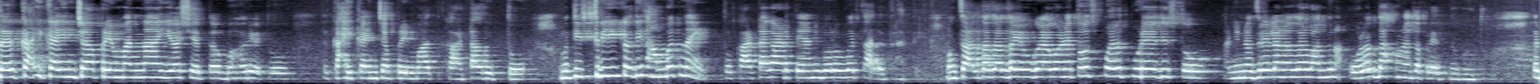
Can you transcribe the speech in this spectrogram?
तर काही काहींच्या प्रेमांना यश येतं बहर येतो. तर काही काहींच्या प्रेमात काटा रुततो. मग ती स्त्री कधी थांबत नाही. तो काटा काढते आणि बरोबर चालत राहते. मग चालता चालता योगायोगाने तोच परत पुढे दिसतो आणि नजरेला नजर बांधून ओळख दाखवण्याचा प्रयत्न करतो. तर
